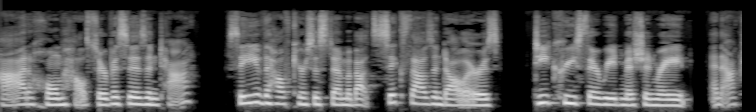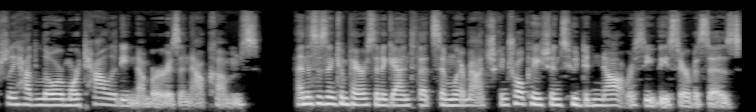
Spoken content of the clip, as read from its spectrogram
had home health services intact saved the healthcare system about $6,000, decreased their readmission rate, and actually had lower mortality numbers and outcomes. And this is in comparison again to that similar matched control patients who did not receive these services.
